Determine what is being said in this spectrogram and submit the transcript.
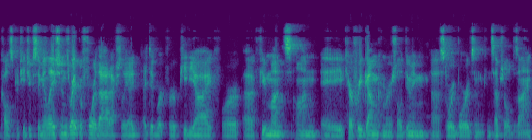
called Strategic Simulations. Right before that, actually, I, I, did work for PDI for a few months on a Carefree Gum commercial doing uh, storyboards and conceptual design.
